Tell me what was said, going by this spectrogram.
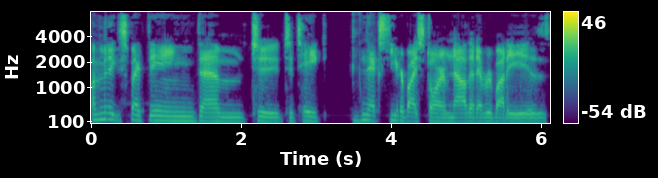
I'm expecting them to, to take next year by storm now that everybody is,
